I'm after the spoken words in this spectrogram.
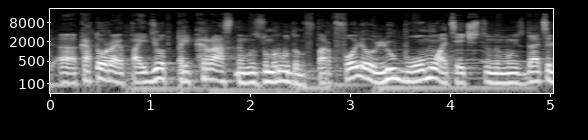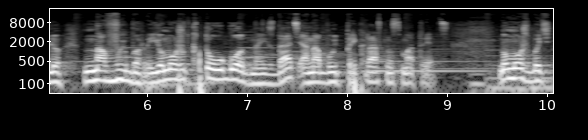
э, которая пойдет прекрасным изумрудом в портфолио любому отечественному издателю на выбор. Ее может кто угодно издать, и она будет прекрасно смотреться. Ну, может быть,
